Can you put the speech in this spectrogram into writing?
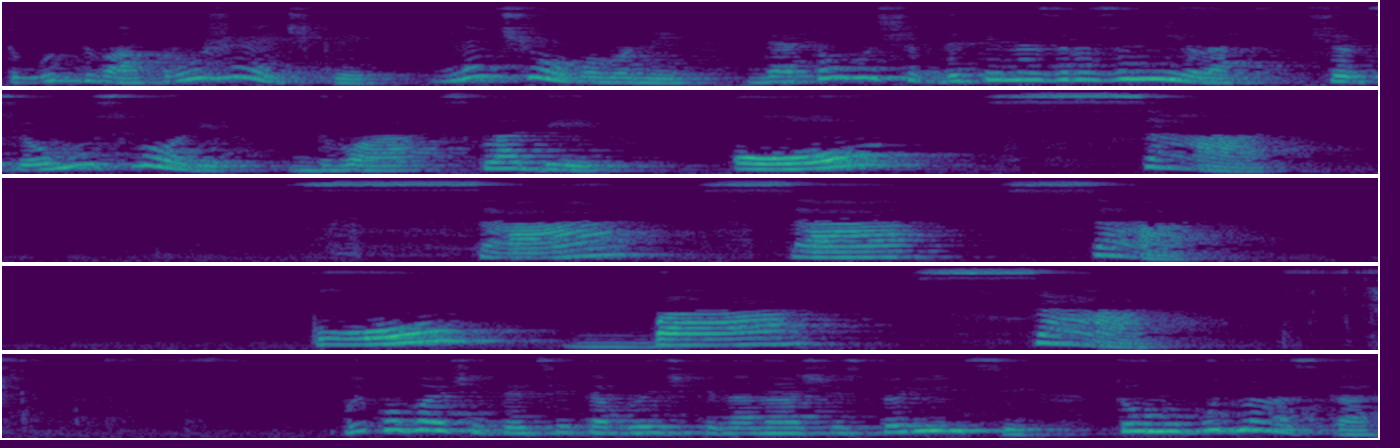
Тут два кружечки. Для чого вони? Для того, щоб дитина зрозуміла, що в цьому слові два склади о, са. Са, са, са. Ковбаса. Ви побачите ці таблички на нашій сторінці, тому, будь ласка,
